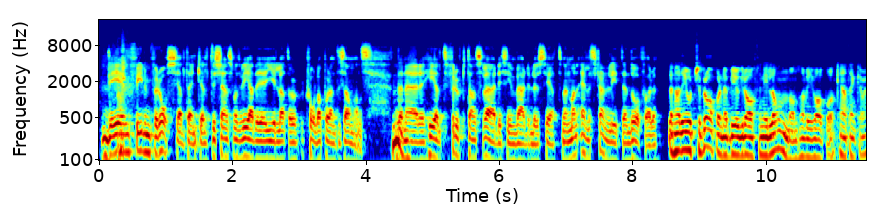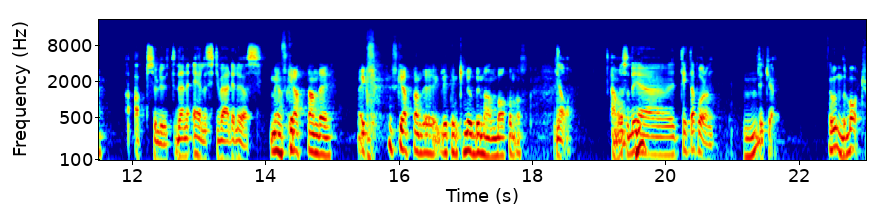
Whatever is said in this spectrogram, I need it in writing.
Det är en film för oss helt enkelt. Det känns som att vi hade gillat att kolla på den tillsammans. Mm. Den är helt fruktansvärd i sin värdelöshet, men man älskar den lite ändå för det. Den hade gjort sig bra på den där biografen i London som vi var på, kan jag tänka mig. Absolut, den är älskvärdelös. Med en skrattande, skrattande liten knubbig man bakom oss. Ja, ja men så det, mm. titta på den, mm. tycker jag. Underbart.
